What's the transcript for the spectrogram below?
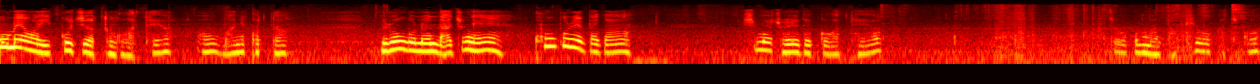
홍매화 입꼬지였던 것 같아요. 어우, 많이 컸다. 이런 거는 나중에 콩분에다가 심어줘야 될 것 같아요. 조금만 더 키워가지고.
